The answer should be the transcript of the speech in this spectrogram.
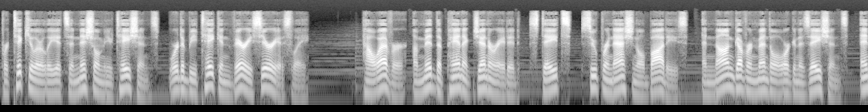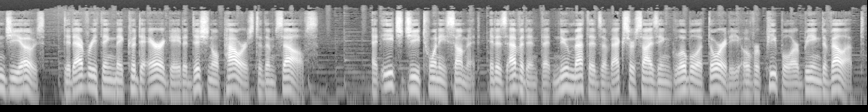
particularly its initial mutations, were to be taken very seriously. However, amid the panic generated, states, supranational bodies, and non-governmental organizations, NGOs, did everything they could to arrogate additional powers to themselves. At each G20 summit, it is evident that new methods of exercising global authority over people are being developed.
